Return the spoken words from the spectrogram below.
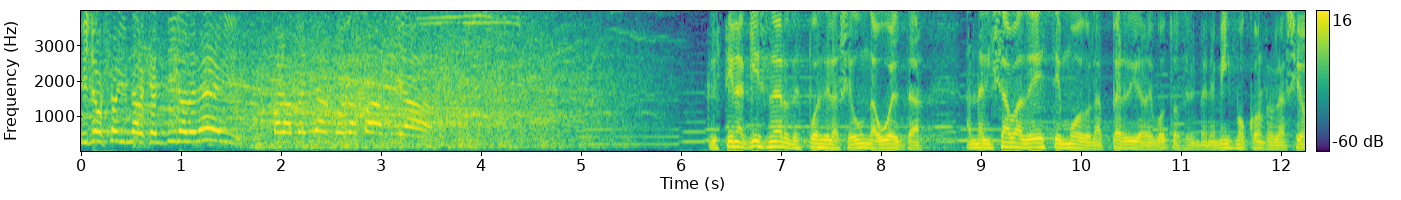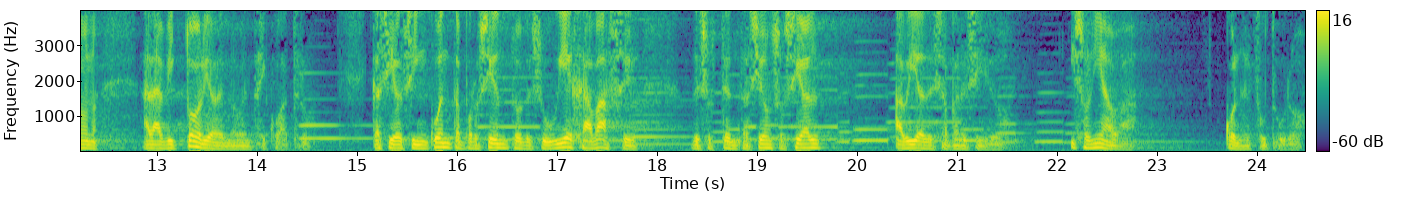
Y yo soy un argentino de ley para pelear por la patria. Cristina Kirchner, después de la segunda vuelta, analizaba de este modo la pérdida de votos del menemismo con relación a la victoria del 94. Casi el 50% de su vieja base de sustentación social había desaparecido. Y soñaba con el futuro.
